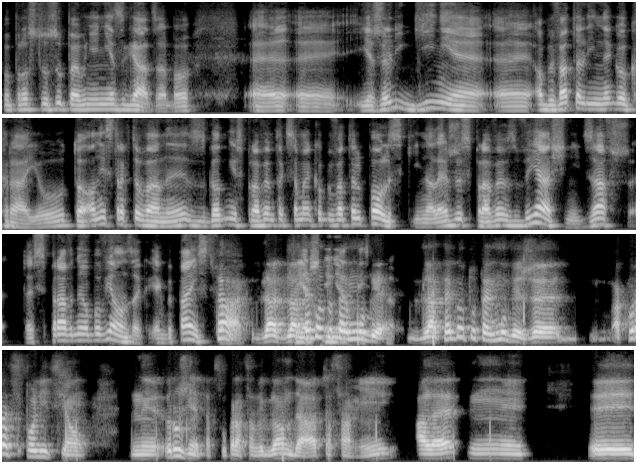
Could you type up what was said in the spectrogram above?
po prostu zupełnie nie zgadza, bo E, e, jeżeli ginie e, obywatel innego kraju, to on jest traktowany zgodnie z prawem tak samo jak obywatel polski. Należy sprawę wyjaśnić zawsze. To jest sprawny obowiązek, jakby państwo. Tak, dla, dlatego tutaj mówię, dlatego tutaj mówię, że akurat z policją różnie ta współpraca wygląda czasami, ale y, y,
